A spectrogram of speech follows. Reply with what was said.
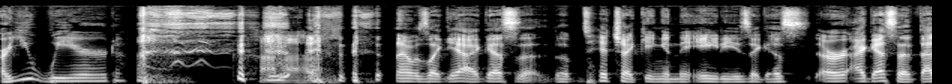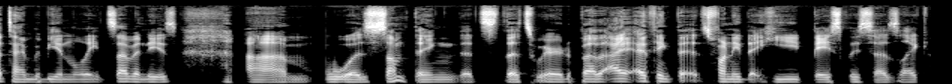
"Are you weird?" Uh-huh. and I was like, "Yeah, I guess uh, the hitchhiking in the '80s, I guess, or I guess at that time would be in the late '70s, um, was something that's that's weird." But I, I think that it's funny that he basically says like,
